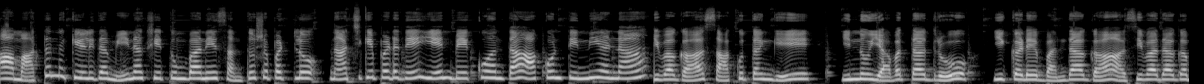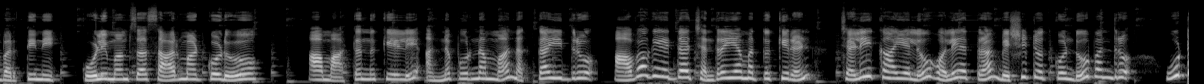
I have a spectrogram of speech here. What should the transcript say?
ಆ ಮಾತನ್ನು ಕೇಳಿದ ಮೀನಾಕ್ಷಿ ತುಂಬಾನೇ ಸಂತೋಷಪಟ್ಲು. ನಾಚಿಕೆ ಪಡದೆ ಏನ್ ಬೇಕು ಅಂತ ಹಾಕೊಂಡ್ ತಿನ್ನಿ ಅಣ್ಣ. ಇವಾಗ ಸಾಕು ತಂಗಿ. ಇನ್ನು ಯಾವತ್ತಾದ್ರೂ ಈ ಕಡೆ ಬಂದಾಗ, ಹಸಿವಾದಾಗ ಬರ್ತೀನಿ. ಕೋಳಿ ಮಾಂಸ ಸಾರ್ ಮಾಡ್ಕೊಡು. ಆ ಮಾತನ್ನು ಕೇಳಿ ಅನ್ನಪೂರ್ಣಮ್ಮ ನಗ್ತಾ ಇದ್ರು. ಆವಾಗ ಎದ್ದ ಚಂದ್ರಯ್ಯ ಮತ್ತು ಕಿರಣ್ ಚಳಿ ಕಾಯಲು ಹೊಲೆ ಹತ್ರ ಬೆಡ್ಶೀಟ್ ಹೊತ್ಕೊಂಡು ಬಂದ್ರು. ಊಟ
